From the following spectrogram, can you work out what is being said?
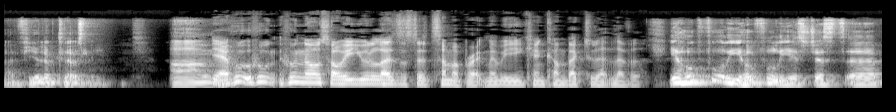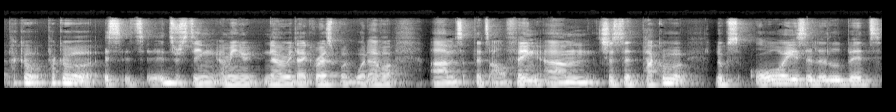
uh, if you look closely. Um, Yeah, who who who knows how he utilizes that summer break? Maybe he can come back to that level. Yeah, hopefully, hopefully it's just uh, Paco. Paco is it's interesting. I mean, now we digress, but whatever. Um, that's our thing. Um, it's just that Paco looks always a little bit.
